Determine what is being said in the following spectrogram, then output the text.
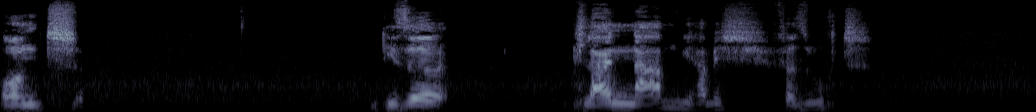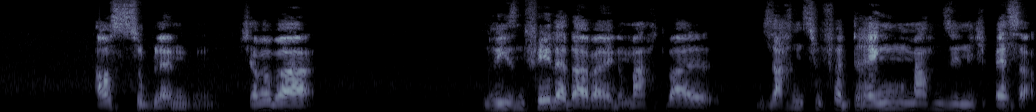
Und diese kleinen Narben, die habe ich versucht auszublenden. Ich habe aber einen riesen Fehler dabei gemacht, weil Sachen zu verdrängen machen sie nicht besser.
